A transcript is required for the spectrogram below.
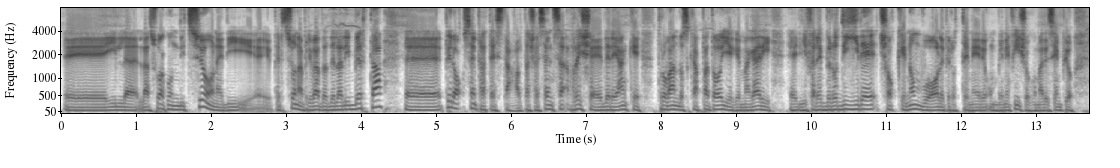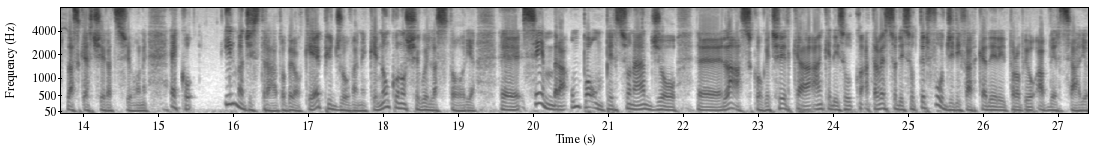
eh, il, la sua condizione di eh, persona privata della libertà, eh, però sempre a testa alta, cioè senza recedere, anche trovando scappatoie che magari eh, gli farebbero dire ciò che non vuole per ottenere un beneficio, come ad esempio la scarcerazione. Ecco, il magistrato però, che è più giovane, che non conosce quella storia, eh, sembra un po' un personaggio eh, lasco che cerca anche dei so- attraverso dei sotterfugi di far cadere il proprio avversario.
